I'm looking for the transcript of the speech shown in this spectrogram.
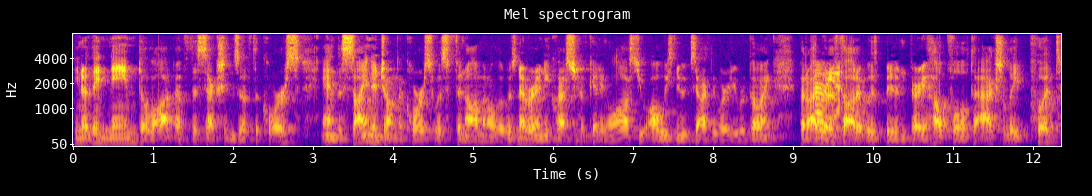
you know, they named a lot of the sections of the course, and the signage on the course was phenomenal. There was never any question of getting lost. You always knew exactly where you were going. But I oh, would have yeah. thought it would have been very helpful to actually put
